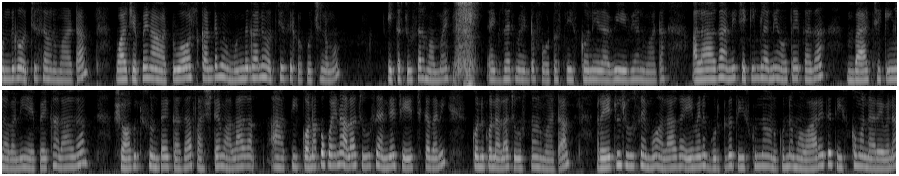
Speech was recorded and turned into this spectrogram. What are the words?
ముందుగా వచ్చేసామన్నమాట. వాళ్ళు చెప్పిన టూ అవర్స్ కంటే మేము ముందుగానే వచ్చేసి ఇక్కడ కూర్చున్నాము. ఇక్కడ చూసారు మా అమ్మాయి? ఎగ్జైట్మెంట్ ఫొటోస్ తీసుకొని అవి ఇవి అనమాట అలాగా అన్ని చెకింగ్లు అన్నీ అవుతాయి కదా. బ్యాగ్ చెకింగ్లు అవన్నీ అయిపోయాక అలాగా షాపింగ్స్ ఉంటాయి కదా. ఫస్ట్ టైం అలాగా కొనకపోయినా అలా చూసి ఎంజాయ్ చేయొచ్చు కదని కొన్ని కొన్ని అలా చూస్తాం అనమాట రేట్లు చూసాము అలాగా ఏమైనా గుర్తుగా తీసుకుందాం అనుకున్నాం. మా వారైతే తీసుకోమన్నారు ఏమైనా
